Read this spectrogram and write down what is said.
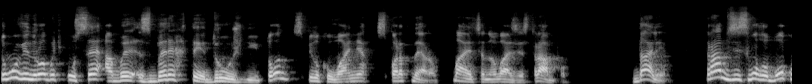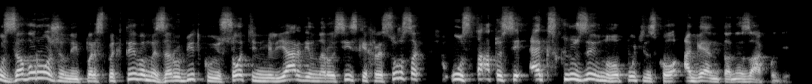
Тому він робить усе, аби зберегти дружній тон спілкування з партнером. Мається на увазі з Трампом. Далі Трамп зі свого боку заворожений перспективами заробіткою сотень мільярдів на російських ресурсах у статусі ексклюзивного путінського агента на заході.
